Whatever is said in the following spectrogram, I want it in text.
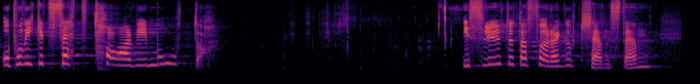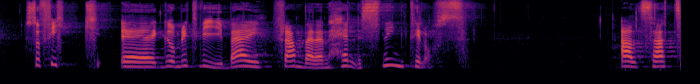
Och på vilket sätt tar vi emot då? I slutet av förra gudstjänsten så fick eh, Gun-Britt Wiberg frambära en hälsning till oss. Alltså att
